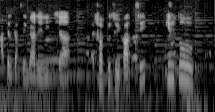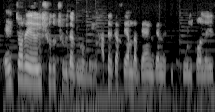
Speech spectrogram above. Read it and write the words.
হাতের কাছে গাড়ি, রিক্সা, সবকিছুই পাচ্ছি। কিন্তু এই চরে ওই সুযোগ সুবিধাগুলো নেই। হাতের কাছে আমরা ব্যাংক ব্যালেন্স স্কুল কলেজ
